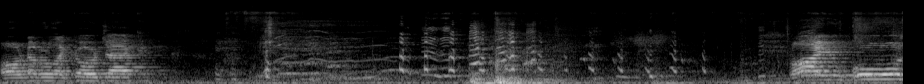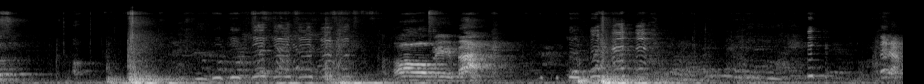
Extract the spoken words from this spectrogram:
I'll never let go, Jack. Fly, you fools! I'll be back. Sit down.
